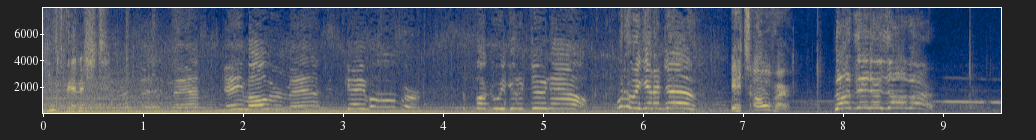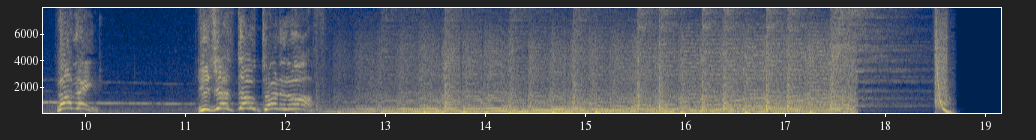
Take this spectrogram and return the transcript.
You finished? That's it, man. Game over, man. It's game over. What the fuck are we gonna do now? What are we gonna do? It's over. Nothing is over! Nothing! You just don't turn it off!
